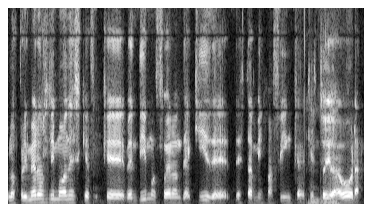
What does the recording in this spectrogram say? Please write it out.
Los primeros limones que, que vendimos fueron de aquí, de, de esta misma finca que estoy ahora.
